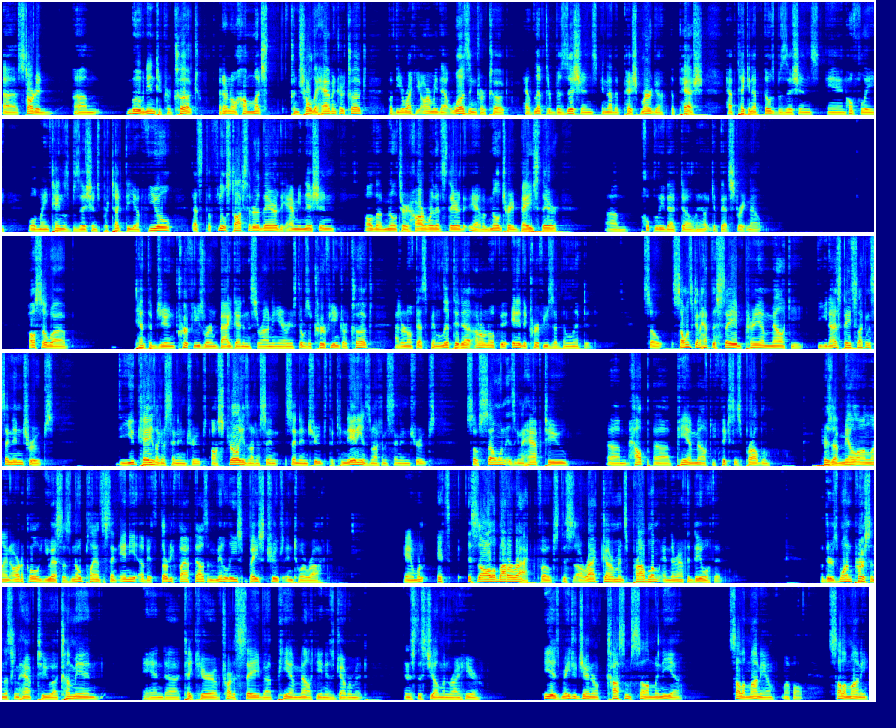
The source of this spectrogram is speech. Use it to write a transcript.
uh, started um, moving into Kirkuk. I don't know how much control they have in Kirkuk, but the Iraqi army that was in Kirkuk have left their positions, and now the Peshmerga, the Pesh, have taken up those positions, and hopefully will maintain those positions, protect the uh, fuel that's the fuel stocks that are there, the ammunition, all the military hardware that's there. They have a military base there. Um, hopefully that uh, will get that straightened out. Also, uh, 10th of June, curfews were in Baghdad and the surrounding areas. There was a curfew in Kirkuk. I don't know if that's been lifted. I don't know if it, any of the curfews have been lifted. So someone's going to have to say in Priyam Maliki, the United States is not going to send in troops. The UK is not going to send in troops. Australians are not going to send send in troops. The Canadians are not going to send in troops. So someone is going to have to um, help uh, PM Malky fix this problem. Here's a Mail Online article. U.S. has no plans to send any of its 35,000 Middle East based troops into Iraq. And when it's this is all about Iraq, folks. This is Iraq government's problem, and they're gonna have to deal with it. But there's one person that's gonna have to uh, come in and uh, take care of, try to save uh, PM Maliki and his government, and it's this gentleman right here. He is Major General Qasem Soleimani, Soleimani, my fault, Soleimani,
